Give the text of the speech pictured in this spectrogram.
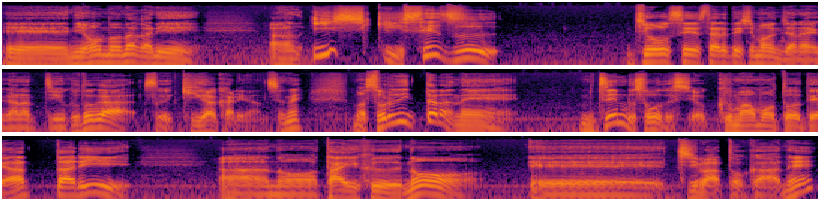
えー、日本の中にあの意識せず醸成されてしまうんじゃないかなっていうことがすごい気がかりなんですよね。まあ、それで言ったらね全部そうですよ熊本であったりあの台風の、えー、千葉とかね、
